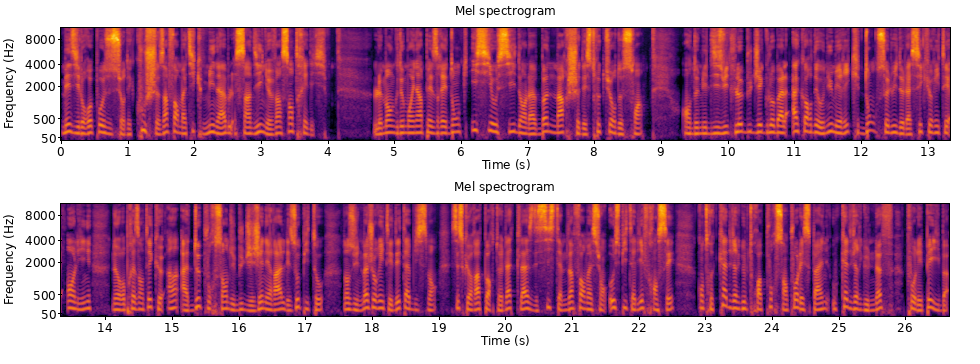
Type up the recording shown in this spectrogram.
mais il repose sur des couches informatiques minables, s'indigne Vincent Trelli. Le manque de moyens pèserait donc ici aussi dans la bonne marche des structures de soins. En 2018, le budget global accordé au numérique, dont celui de la sécurité en ligne, ne représentait que 1 à 2% du budget général des hôpitaux dans une majorité d'établissements. C'est ce que rapporte l'Atlas des systèmes d'information hospitaliers français, contre 4,3% pour l'Espagne ou 4,9% pour les Pays-Bas,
